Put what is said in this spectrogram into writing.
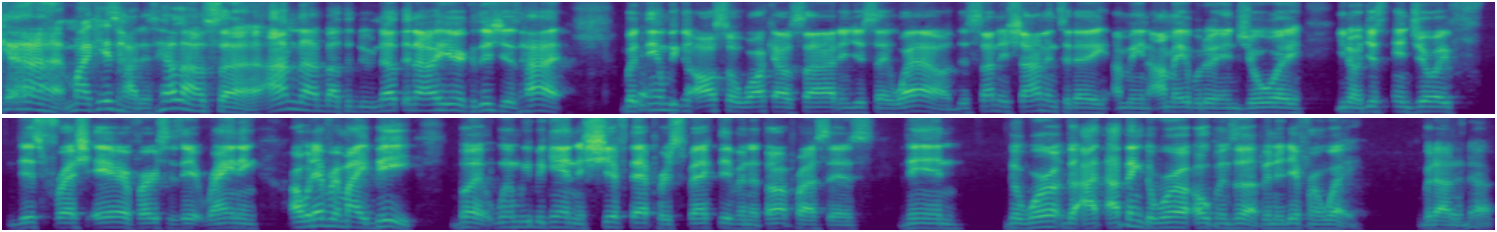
God, Mike, it's hot as hell outside. I'm not about to do nothing out here because it's just hot. But then we can also walk outside and just say, wow, the sun is shining today. I mean, I'm able to enjoy, you know, just enjoy this fresh air versus it raining or whatever it might be. But when we began to shift that perspective and the thought process, then the world, the, I, I think the world opens up in a different way, without a doubt.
